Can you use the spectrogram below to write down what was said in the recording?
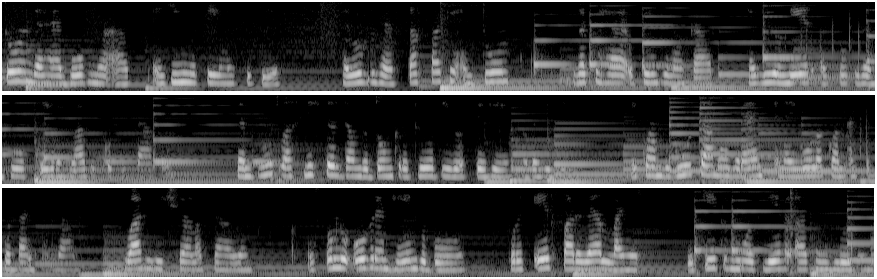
toonde hij boven me uit en ging meteen tegen tekeer. Hij wilde zijn staf pakken en toen zakte hij opeens in elkaar. Hij viel neer en stootte zijn hoofd tegen een glazen koffietafel. Zijn bloed was lichter dan de donkere kleur die we op tv hadden gezien. Hij kwam behoedzaam overeind en Ayola kwam achter de bank vandaan, waar ze zich schuil had gehouden. We stonden over hem heen gebogen. Voor het eerst waren wij langer. We keken hoe het leven uit hen vloeide.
